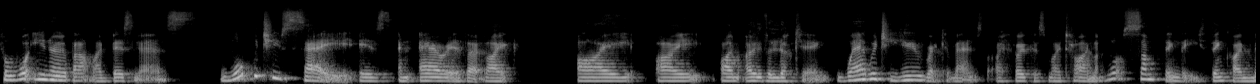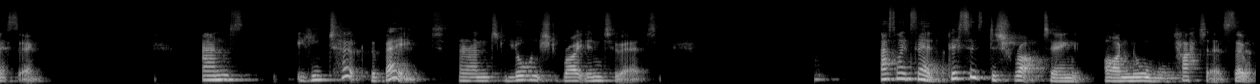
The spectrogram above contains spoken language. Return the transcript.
for what you know about my business, what would you say is an area that like I I I'm overlooking? Where would you recommend that I focus my time? Like, what's something that you think I'm missing? And he took the bait and launched right into it. As I said, this is disrupting our normal pattern. So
